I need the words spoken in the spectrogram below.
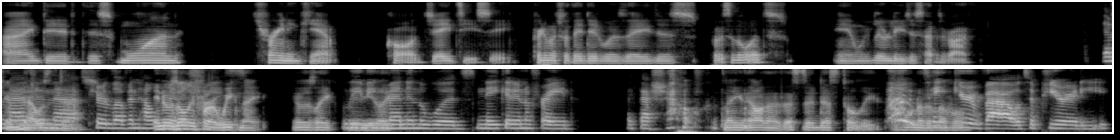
I did this one training camp called JTC. Pretty much what they did was they just put us in the woods, and we literally just had to survive. Imagine was that, intense. pure love and health. and it was only for a weeknight. It was like Leaving like, men in the woods, naked and afraid, like that show. like no, no, that's that's totally a whole nother Take level. your vow to purity.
